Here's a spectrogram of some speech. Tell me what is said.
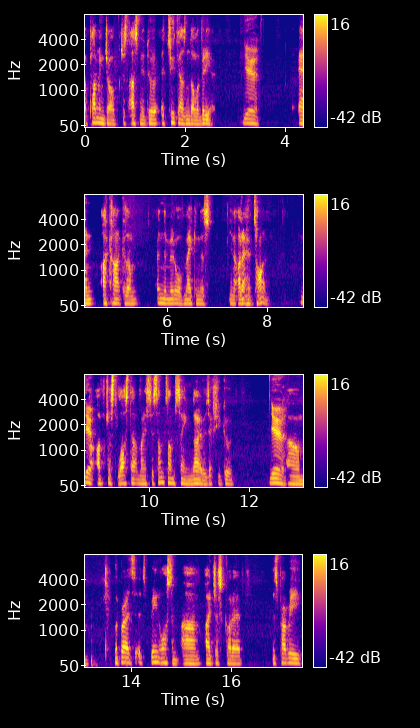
a plumbing job just asked me to do a $2000 video Yeah. and I can't because I'm in the middle of making this. You know, I don't have time. Yeah. I've just lost that money. So sometimes saying no is actually good. Yeah. Um, but bro, it's, it's been awesome. Um, I just got a. It's probably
